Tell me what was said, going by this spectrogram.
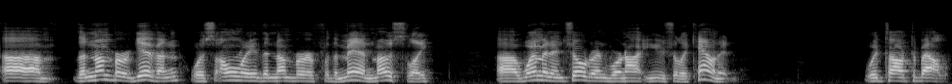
um, the number given was only the number for the men mostly. Uh, women and children were not usually counted. We talked about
